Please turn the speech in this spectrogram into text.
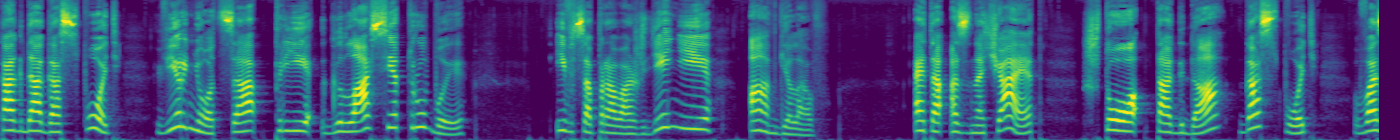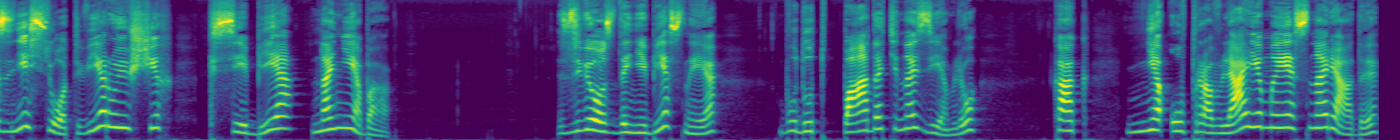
когда Господь вернется при гласе трубы и в сопровождении ангелов. Это означает, что тогда Господь вознесет верующих к себе на небо. Звезды небесные будут падать на землю, как неуправляемые снаряды,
